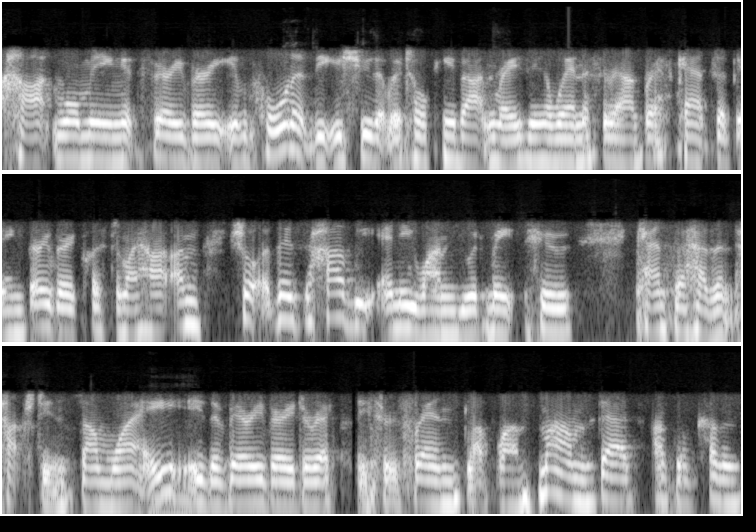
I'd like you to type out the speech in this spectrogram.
heartwarming. It's very, very important, the issue that we're talking about and raising awareness around breast cancer being very, very close to my heart. I'm sure there's hardly anyone you would meet who cancer hasn't touched in some way, either very, very directly through friends, loved ones, mums, dads, uncles, cousins.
